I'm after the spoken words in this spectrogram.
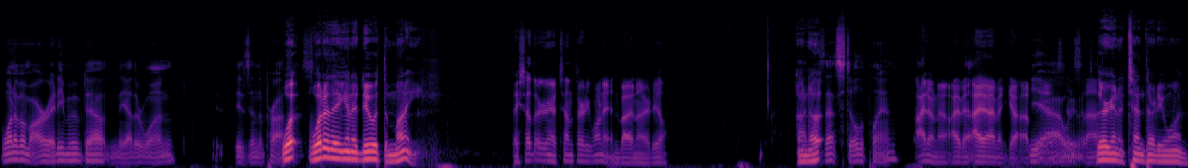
one of them already moved out, and the other one is in the process. What What are they going to do with the money? They said they're gonna 1031 it and buy another deal. Uh, Ano- is that still the plan? I don't know. I haven't. Uh, I haven't got updates yeah, since haven't- They're going to ten thirty one.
